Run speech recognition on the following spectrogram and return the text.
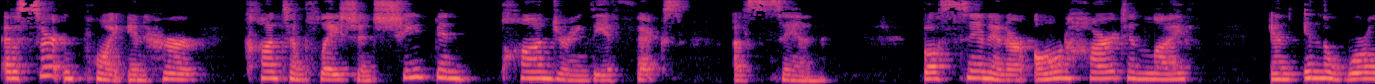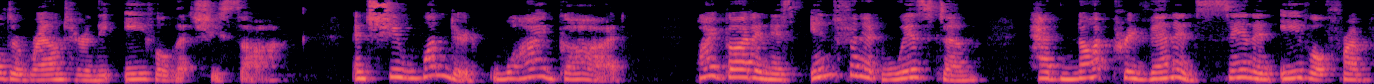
At a certain point in her contemplation, she'd been pondering the effects of sin, both sin in her own heart and life and in the world around her and the evil that she saw. And she wondered why God, why God in his infinite wisdom had not prevented sin and evil from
